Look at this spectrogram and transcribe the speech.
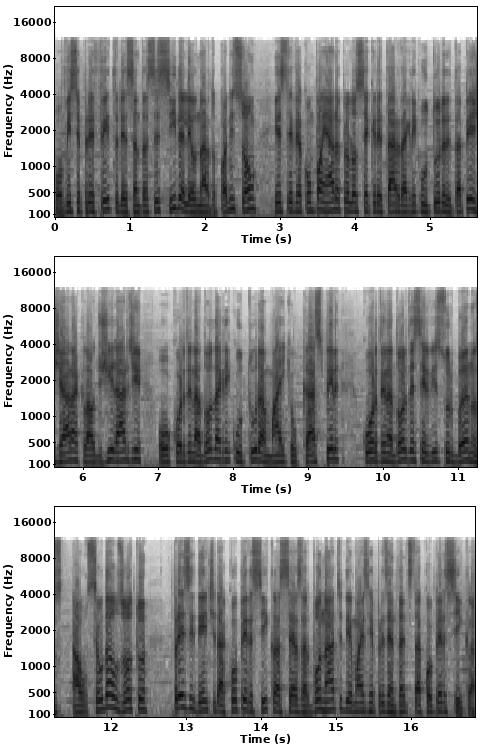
O vice-prefeito de Santa Cecília, Leonardo Panisson, esteve acompanhado pelo secretário da Agricultura de Itapejara, Cláudio Girardi, o coordenador da Agricultura, Michael Casper, coordenador de Serviços Urbanos, Alceu Dalzotto, presidente da Copercicla, César Bonato e demais representantes da Copercicla.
